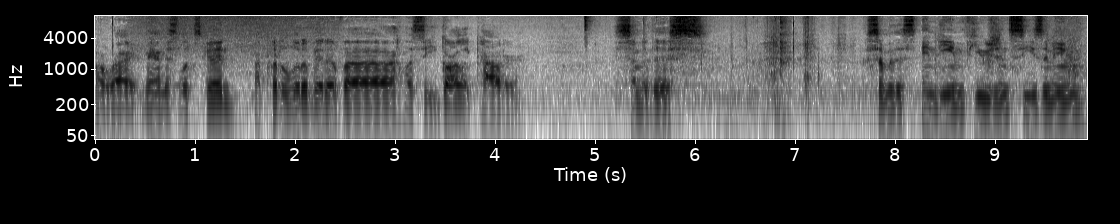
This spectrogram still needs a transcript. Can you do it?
All right, man, this looks good. I put a little bit of uh, let's see, garlic powder, some of this, some of this Indian fusion seasoning,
